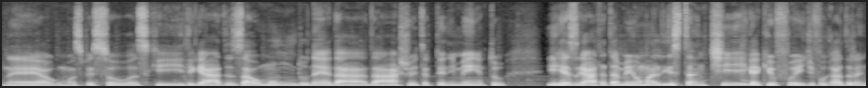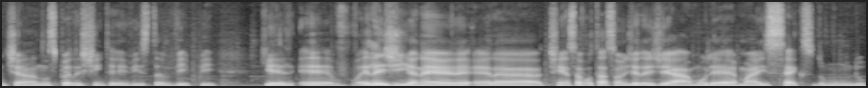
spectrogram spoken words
né, algumas pessoas que ligadas ao mundo, né, da, da arte, do entretenimento e resgata também uma lista antiga que foi divulgada durante anos pela extinta revista VIP, que é, elegia, né, era tinha essa votação de eleger a mulher mais sexy do mundo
